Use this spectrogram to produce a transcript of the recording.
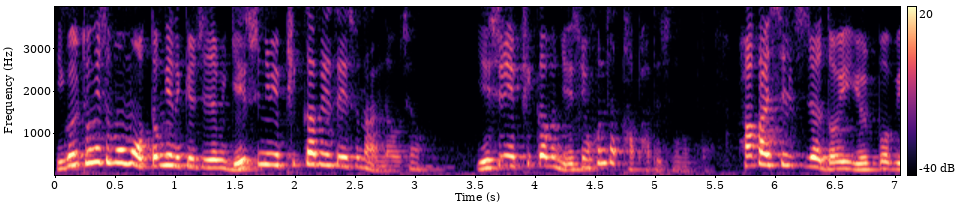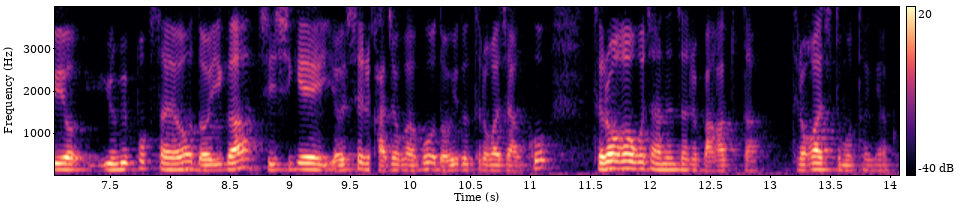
이걸 통해서 보면 어떤 게 느껴지냐면 예수님의 피값에 대해서는 안 나오죠. 예수님의 피값은 예수님 혼자 다 받으신 겁니다. 화가 있을지저 너희 율법이여 율법사여 너희가 지식의 열쇠를 가져가고 너희도 들어가지 않고 들어가고자 하는 자를 막아두다 들어가지도 못하게 하고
